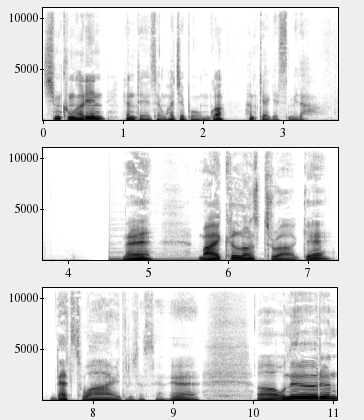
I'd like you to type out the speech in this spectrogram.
심쿵할인, 현대해상 화재보험과 함께하겠습니다. 네, 마이클 런스트락의 That's Why 들으셨어요. 예. 어, 오늘은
